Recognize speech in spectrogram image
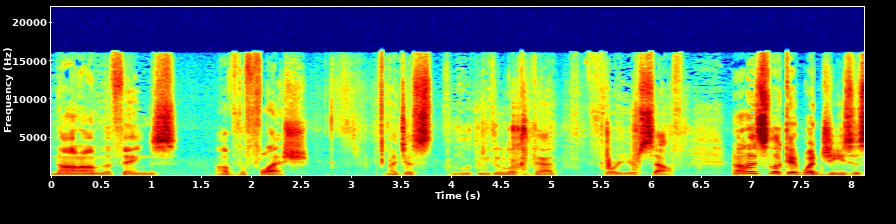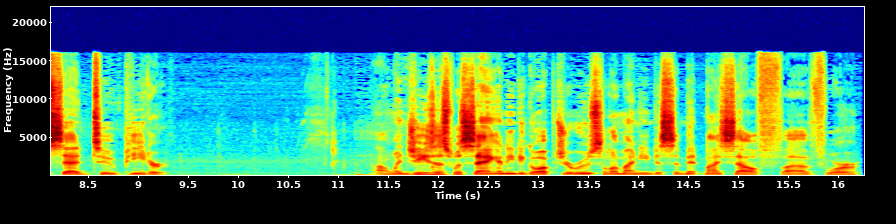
not on the things of the flesh. I just, you can look at that for yourself. Now let's look at what Jesus said to Peter. Uh, when Jesus was saying, I need to go up to Jerusalem, I need to submit myself uh, for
